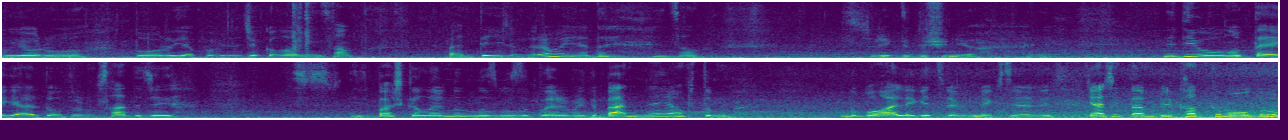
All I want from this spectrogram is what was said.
bu yorumu doğru yapabilecek olan insan ben değilimdir ama yine de insan sürekli düşünüyor. Hani ne diye o noktaya geldi o durum? Sadece başkalarının mızmızlıkları mıydı? Ben ne yaptım bunu bu hale getirebilmek için? Hani gerçekten bir katkım oldu mu?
